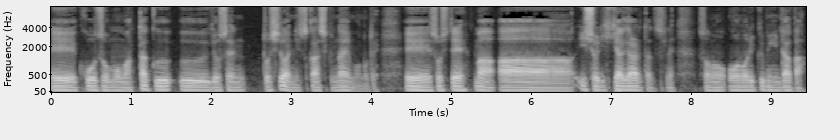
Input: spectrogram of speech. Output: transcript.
えー、構造も全く漁船としては似つかわしくないもので、えー、そして、まあ、あ一緒に引き上げられたですねその乗組員らが、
